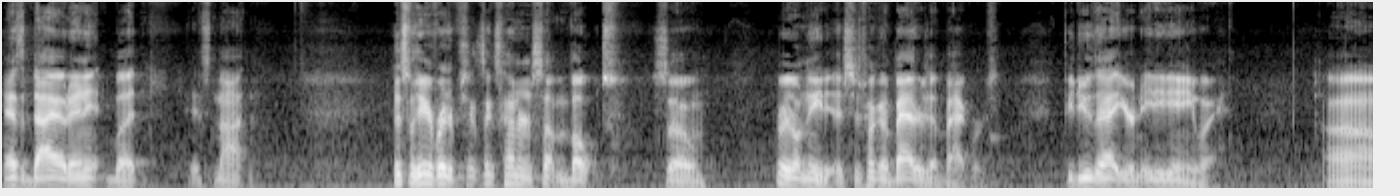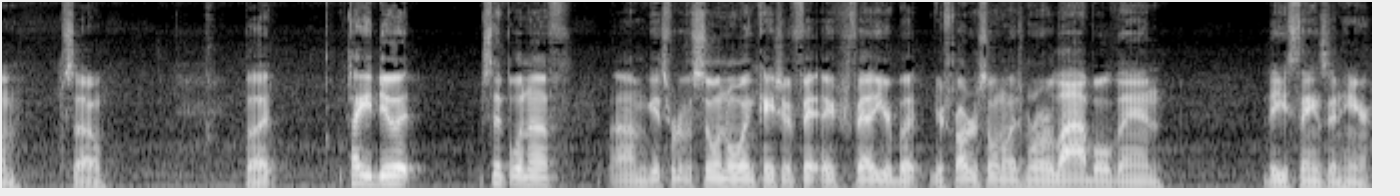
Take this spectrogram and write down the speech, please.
It has a diode in it, but it's not. This one here for 600 and something volts. So, really don't need it. It's just hooking the batteries up backwards. If you do that, you're an idiot anyway. Um, so, but that's how you do it. Simple enough. Um, gets rid of a solenoid in case of a failure, but your starter solenoid is more reliable than these things in here.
